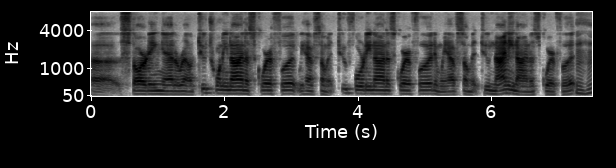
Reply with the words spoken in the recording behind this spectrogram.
uh, starting at around 229 a square foot. We have some at 249 a square foot, and we have some at 299 a square foot. Mm-hmm.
